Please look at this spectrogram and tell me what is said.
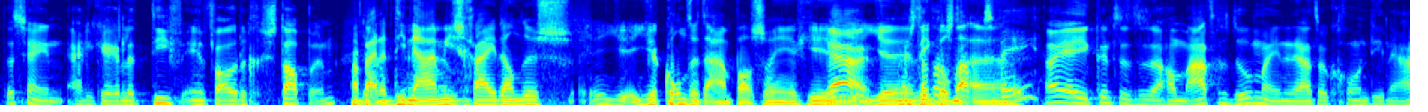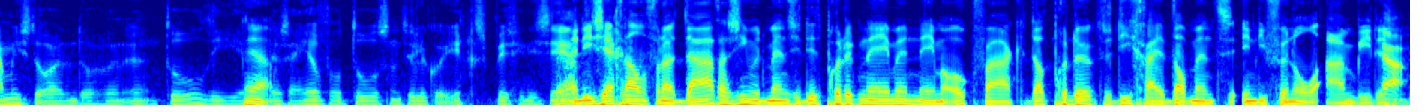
Dat zijn eigenlijk relatief eenvoudige stappen. Maar bijna dynamisch ga je dan dus je, je content aanpassen. Je, je, ja, je is winkel, stap 2? Uh, oh ja, je kunt het handmatig doen, maar inderdaad ook gewoon dynamisch door, door een, een tool. Die, ja. Er zijn heel veel tools natuurlijk in gespecialiseerd. Ja, die zeggen dan vanuit data zien we dat mensen dit product nemen, nemen ook vaak dat product. Dus die ga je op dat moment in die funnel aanbieden. Ja,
